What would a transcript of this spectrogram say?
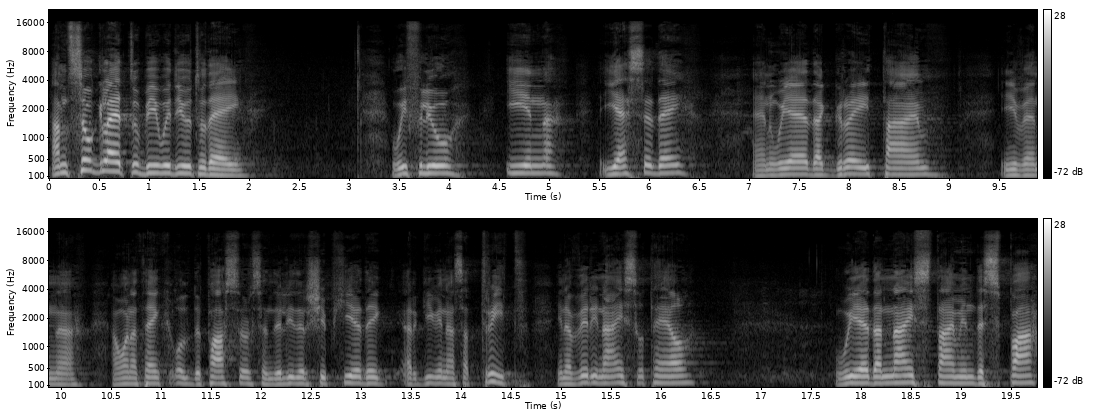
I'm so glad to be with you today. We flew in yesterday and we had a great time. Even uh, I want to thank all the pastors and the leadership here. They are giving us a treat in a very nice hotel. We had a nice time in the spa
